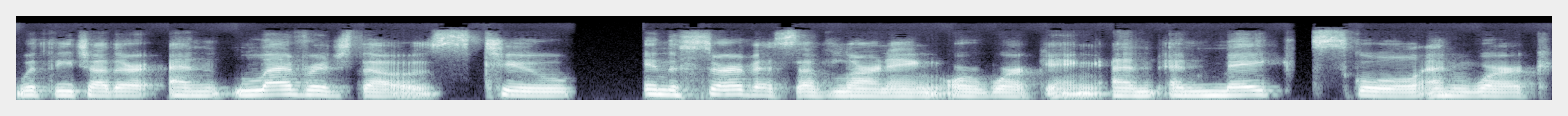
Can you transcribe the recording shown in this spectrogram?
with each other and leverage those to in the service of learning or working and and make school and work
